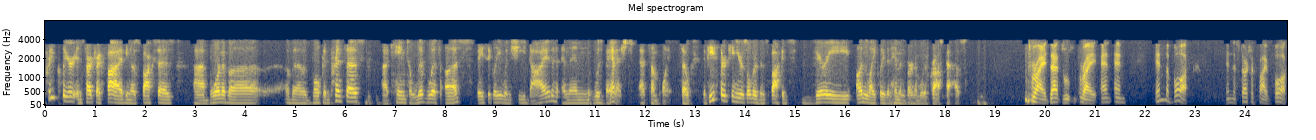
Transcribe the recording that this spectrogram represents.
pretty clear in Star Trek Five. You know, Spock says, uh, "Born of a of a Vulcan princess, uh, came to live with us basically when she died, and then was banished at some point. So if he's 13 years older than Spock, it's very unlikely that him and Burnham would have crossed paths. Right. That's right. And and in the book, in the Star Trek Five book,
